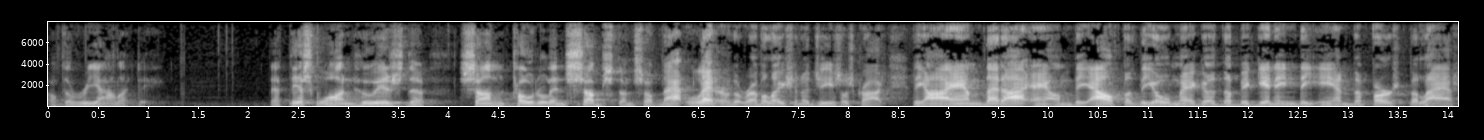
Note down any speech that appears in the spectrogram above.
of the reality that this one who is the sum total and substance of that letter, the revelation of Jesus Christ, the I am that I am, the Alpha, the Omega, the beginning, the end, the first, the last.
